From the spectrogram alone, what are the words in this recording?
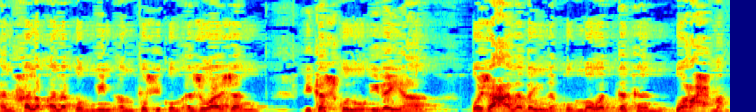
أن خلق لكم من أنفسكم أزواجا لتسكنوا إليها وجعل بينكم مودة ورحمة.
